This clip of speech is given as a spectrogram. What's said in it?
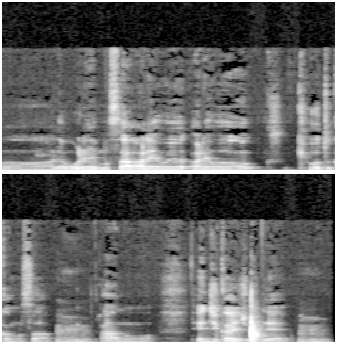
ああでも俺もさあれをあれを今日とかもさうん。あの展示会場でうん。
